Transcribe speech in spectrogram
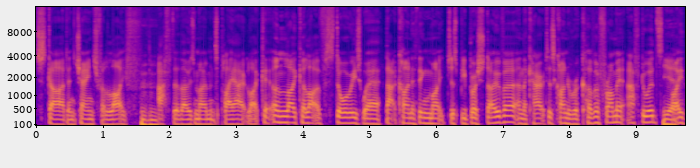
scarred and changed for life Mhm. after those moments play out. Like, unlike a lot of stories where that kind of thing might just be brushed over and the characters kind of recover from it afterwards. Yeah. I,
